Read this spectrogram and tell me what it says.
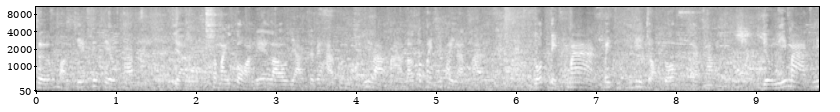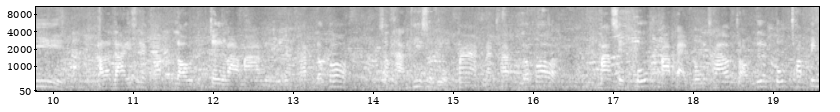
เสริมหมอเจี๊ยบนิดเดียวครับ อย่างสมัยก่อนเนี่ยเราอยากจะไปหาคุณหมอที่รามา เราต้องไปที่พญาไทรถติดมากไม่ถึงที่ที่จอดรถนะครับ เดี๋ยวนี้มาที่พาราไดส์นะครับ เราเจอรามาเลยนะครับ แล้วก็สถานที่สะดวกมากนะครับ แล้วก็มาเสร็จปุ๊บมา8โมงเช้าจอดเลือดปุ๊บช้อปปิ้ง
